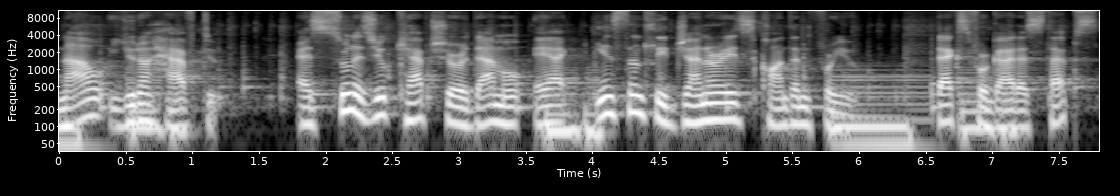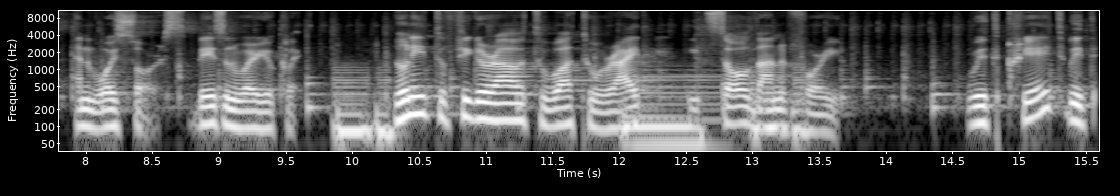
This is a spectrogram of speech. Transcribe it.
Now you don't have to. As soon as you capture a demo, AI instantly generates content for you. Text for guided steps and voiceovers based on where you click. No need to figure out what to write, it's all done for you. With Create with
